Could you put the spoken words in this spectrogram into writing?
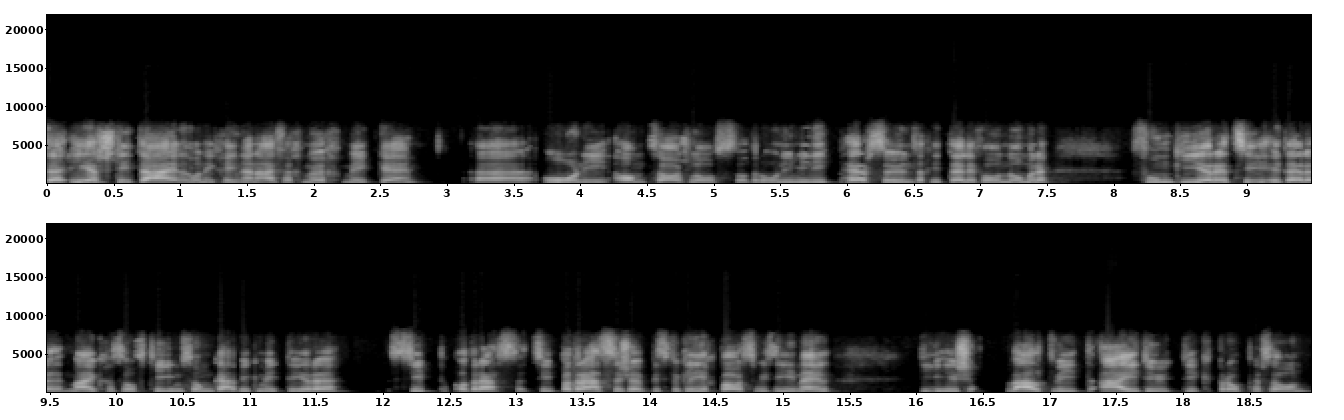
Der erste Teil, den ich Ihnen einfach mitgeben möchte, äh, ohne Amtsanschluss oder ohne meine persönliche Telefonnummer, fungieren Sie in der Microsoft Teams Umgebung mit Ihrer SIP-Adresse. Die SIP-Adresse ist etwas Vergleichbares wie E-Mail. Die ist weltweit eindeutig pro Person.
